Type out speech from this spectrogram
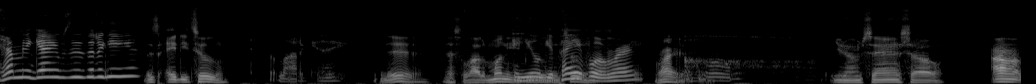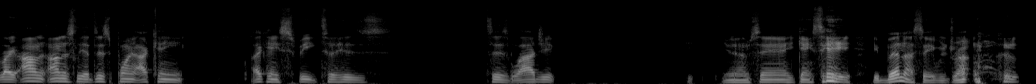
how many games is it again? It's 82. That's a lot of games. Yeah, that's a lot of money. And you don't get paid too. for them, right? Right. Oh. You know what I'm saying? So I don't like hon- honestly at this point I can't I can't speak to his to his logic. You know what I'm saying? He can't say he better not say he was drunk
